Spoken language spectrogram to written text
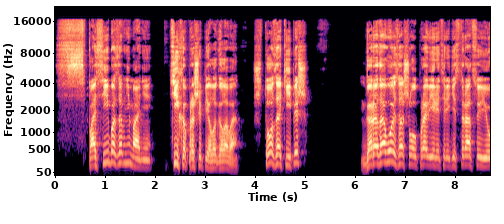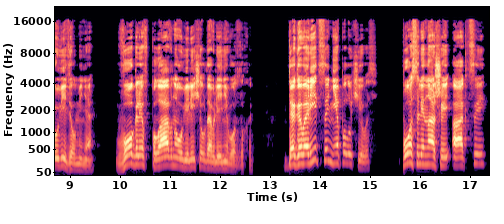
«Спасибо за внимание», – тихо прошипела голова. «Что за кипиш?» Городовой зашел проверить регистрацию и увидел меня. Воглев плавно увеличил давление воздуха. Договориться не получилось. После нашей акции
